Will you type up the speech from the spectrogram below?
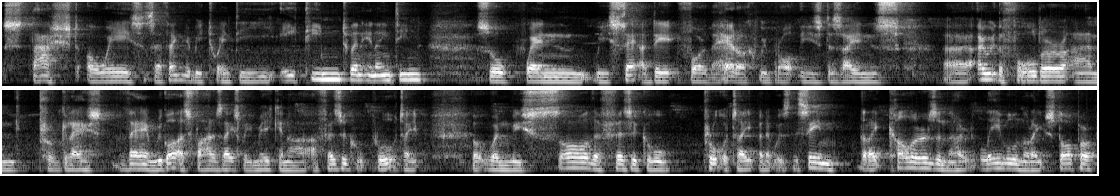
stashed away since I think maybe 2018, 2019. So when we set a date for the Hearach, we brought these designs uh, out the folder and progressed them. We got as far as actually making a, a physical prototype, but when we saw the physical prototype and it was the same, the right colours and the right label and the right stopper.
